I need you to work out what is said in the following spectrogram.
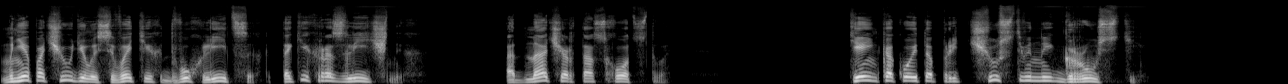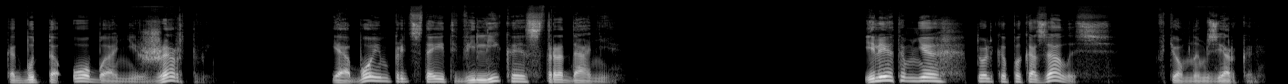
мне почудилось в этих двух лицах, таких различных, одна черта сходства. Тень какой-то предчувственной грусти, как будто оба они жертвы, и обоим предстоит великое страдание. Или это мне только показалось в темном зеркале?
